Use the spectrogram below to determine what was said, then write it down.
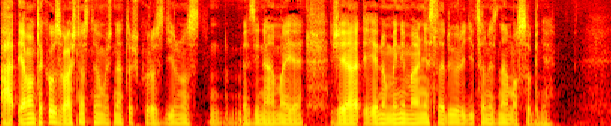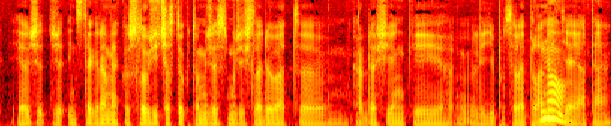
A já mám takovou zvláštnost, nebo možná trošku rozdílnost mezi náma je, že já jenom minimálně sleduju lidi, co neznám osobně. Jo, že, že Instagram jako slouží často k tomu, že můžeš sledovat uh, Kardashianky, lidi po celé planetě no. a tak.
